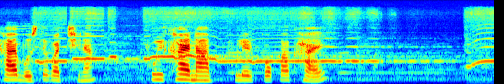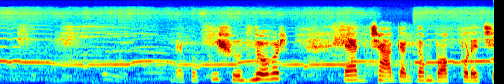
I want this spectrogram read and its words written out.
খায় বুঝতে পারছি না। ফুল খায় না, ফুলের পোকা খায়। দেখো কি সুন্দর। এক ঝাঁক একদম বক পড়েছে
